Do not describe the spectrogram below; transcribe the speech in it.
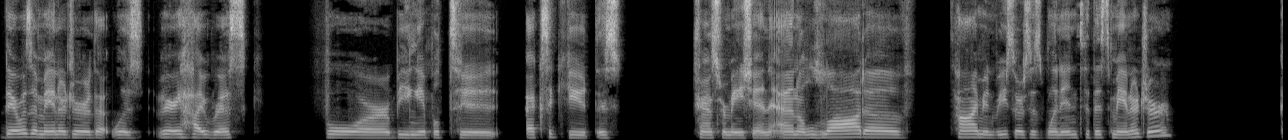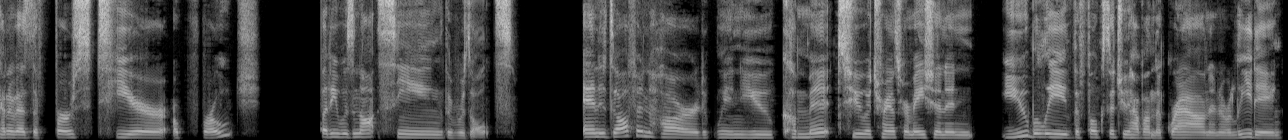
there was a manager that was very high risk for being able to execute this transformation and a lot of time and resources went into this manager kind of as the first tier approach, but he was not seeing the results. And it's often hard when you commit to a transformation and you believe the folks that you have on the ground and are leading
